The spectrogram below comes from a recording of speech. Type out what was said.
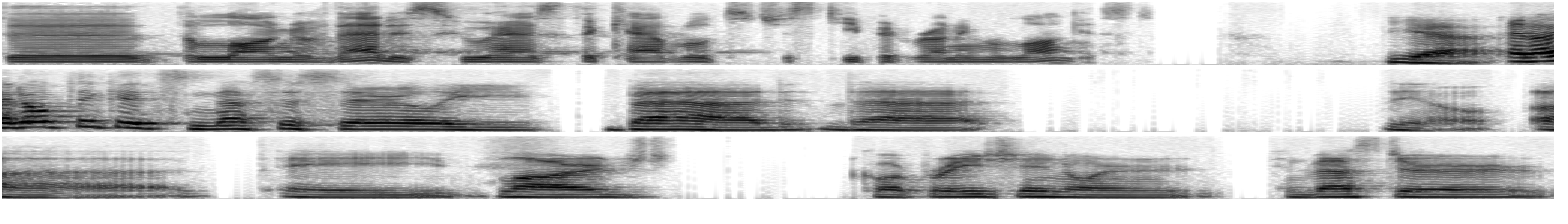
the the long of that is who has the capital to just keep it running the longest. Yeah, and I don't think it's necessarily bad that you know uh, a large corporation or investor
